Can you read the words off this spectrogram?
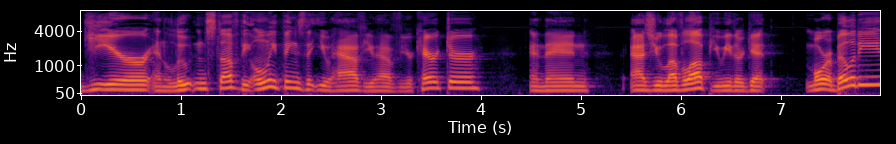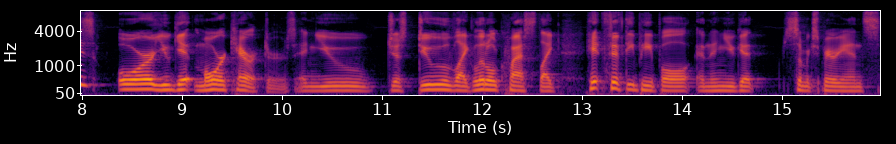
gear and loot and stuff, the only things that you have, you have your character, and then as you level up, you either get more abilities or you get more characters and you just do like little quests like hit 50 people and then you get some experience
